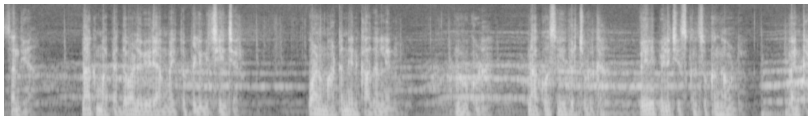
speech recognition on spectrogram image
Sandhya నాకు మా పెద్దవాళ్ళు వేరే అమ్మాయితో పెళ్ళి నిశ్చయించారు. వాళ్ళ మాట నేను కాదనలేను. నువ్వు కూడా నా కోసం ఎదురు చూడక వేరే పెళ్ళి చేసుకొని సుఖంగా ఉండు. వెంకట్.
